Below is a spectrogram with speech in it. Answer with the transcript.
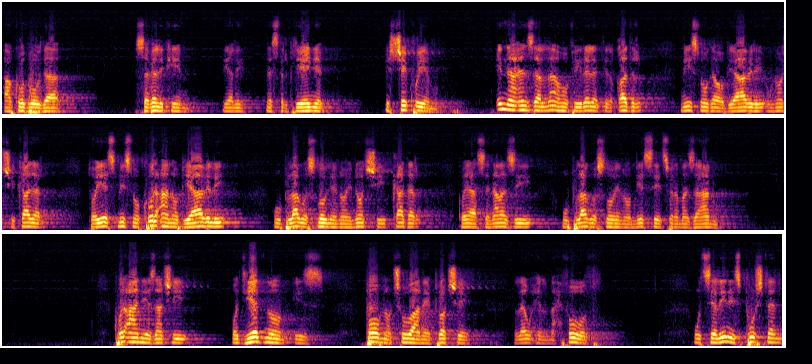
ako Bog da, sa velikim jeli, nestrpljenjem iščekujemo. Inna enzalnahu fi leleti qadr, mi smo ga objavili u noći kadar, to jest mi smo Kur'an objavili u blagoslovljenoj noći kadar koja se nalazi u blagoslovljenom mjesecu Ramazanu. Kur'an je znači odjednom iz pomno čuvane ploče Leuhil Mahfuz u cijelini spušten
